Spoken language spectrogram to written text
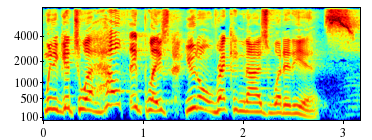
when you get to a healthy place, you don't recognize what it is.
